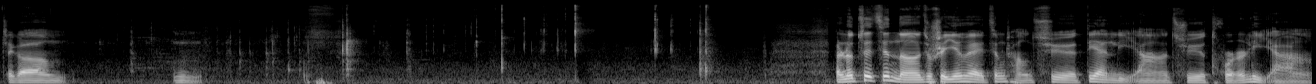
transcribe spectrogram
这个，嗯。反正最近呢，就是因为经常去店里啊，去屯儿里啊，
